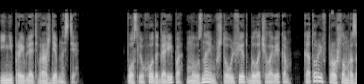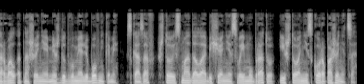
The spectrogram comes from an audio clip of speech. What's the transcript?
и не проявлять враждебности. После ухода Гарипа мы узнаем, что Ульфет была человеком, который в прошлом разорвал отношения между двумя любовниками, сказав, что Эсма дала обещание своему брату и что они скоро поженятся.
